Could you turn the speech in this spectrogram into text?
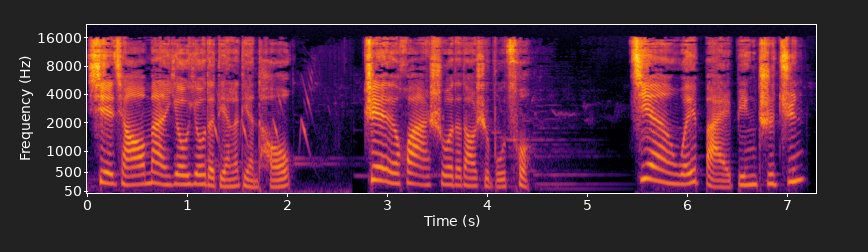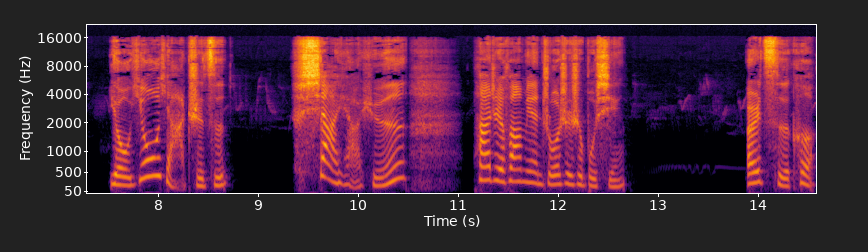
谢桥慢悠悠的点了点头，这话说的倒是不错。剑为百兵之君，有优雅之姿。夏雅云，他这方面着实是不行。而此刻，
